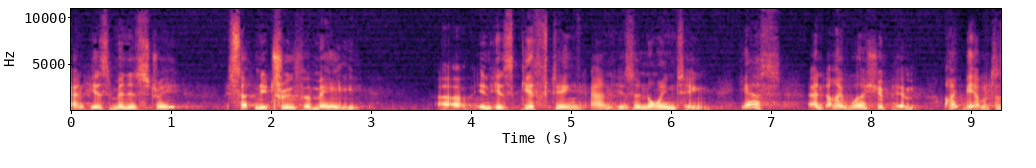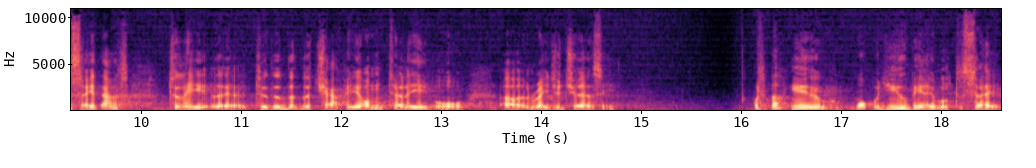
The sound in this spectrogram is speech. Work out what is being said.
and his ministry? It's certainly true for me uh, in his gifting and his anointing. Yes, and I worship him. I'd be able to say that to the, uh, to the, the, the, chappie on telly or uh, Radio Jersey. What about you? What would you be able to say?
